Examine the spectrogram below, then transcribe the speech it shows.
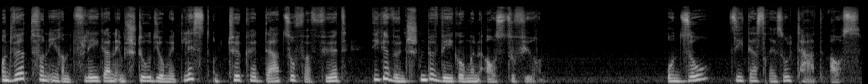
und wird von ihren Pflegern im Studio mit List und Tücke dazu verführt, die gewünschten Bewegungen auszuführen. Und so sieht das Resultat aus.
